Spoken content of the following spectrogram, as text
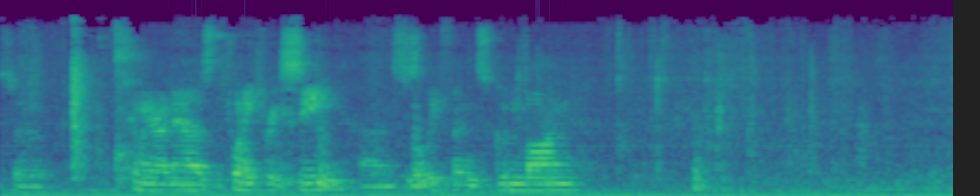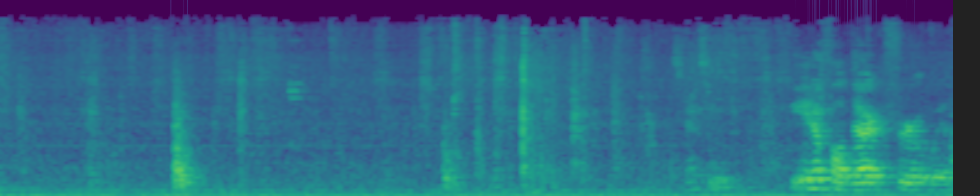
so what's coming right now is the 23C. Uh, this is Liefmans Goudenband. It's got some beautiful dark fruit with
